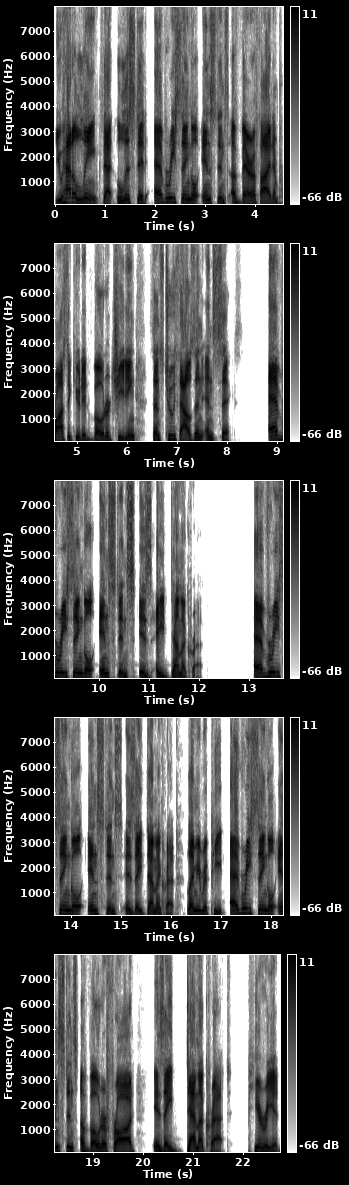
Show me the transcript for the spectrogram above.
you had a link that listed every single instance of verified and prosecuted voter cheating since 2006 every single instance is a Democrat. Every single instance is a Democrat. Let me repeat every single instance of voter fraud is a Democrat, period.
